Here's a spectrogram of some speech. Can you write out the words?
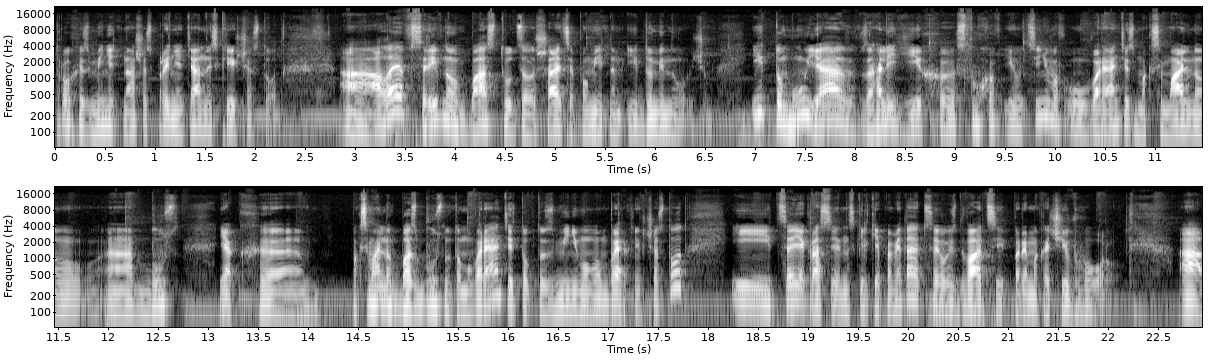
трохи змінять наше сприйняття низьких частот. А, але все рівно бас тут залишається помітним і домінуючим. І тому я взагалі їх е, слухав і оцінював у варіанті з максимально е, буст, як е, максимально бас-буснутому варіанті, тобто з мінімумом верхніх частот. І це якраз, наскільки я пам'ятаю, це ось два ці перемикачі вгору. А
